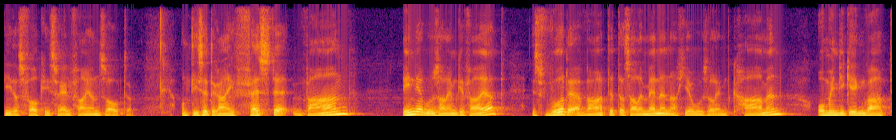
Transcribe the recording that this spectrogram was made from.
die das Volk Israel feiern sollte. Und diese drei Feste waren in Jerusalem gefeiert. Es wurde erwartet, dass alle Männer nach Jerusalem kamen, um in die Gegenwart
